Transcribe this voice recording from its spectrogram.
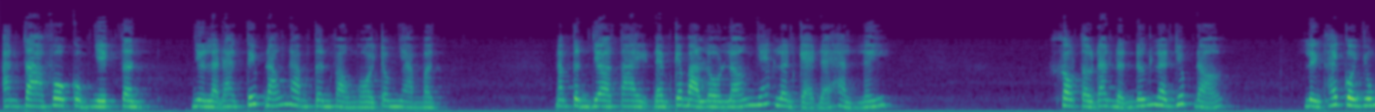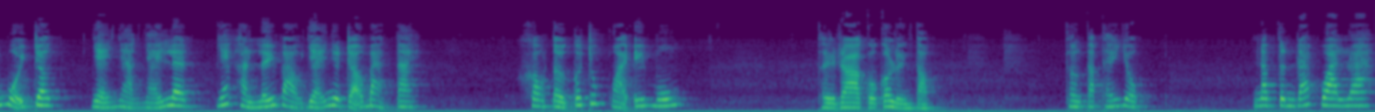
Anh ta vô cùng nhiệt tình, như là đang tiếp đón nam tinh vào ngồi trong nhà mình. Nam tinh giơ tay đem cái ba lô lớn nhét lên kệ để hành lý. Khâu từ đang định đứng lên giúp đỡ, liền thấy cô nhúng mũi chân, nhẹ nhàng nhảy lên, nhét hành lý vào dễ như trở bàn tay. Khâu từ có chút ngoài ý muốn thì ra cô có luyện tập. Thường tập thể dục. Nam tinh đáp qua loa,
